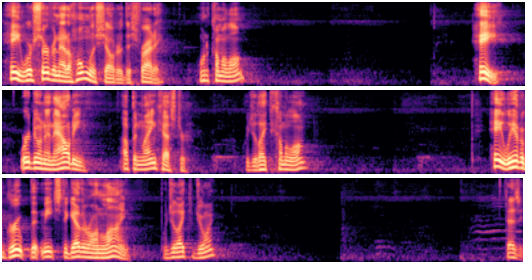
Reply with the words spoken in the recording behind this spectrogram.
hey, we're serving at a homeless shelter this Friday. Want to come along? Hey, we're doing an outing up in Lancaster. Would you like to come along? hey, we have a group that meets together online. Would you like to join? Desi.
